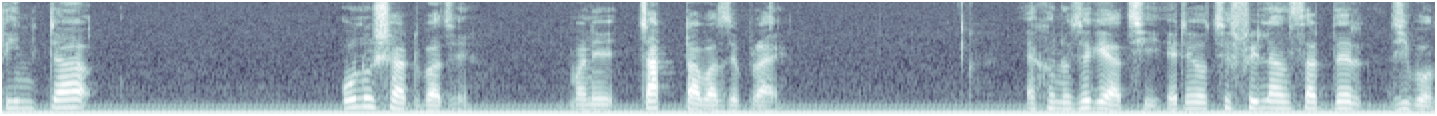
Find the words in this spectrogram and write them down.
তিনটা উনষাট বাজে মানে চারটা বাজে প্রায়। এখনও জেগে আছি এটা হচ্ছে ফ্রিল্যান্সারদের জীবন।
